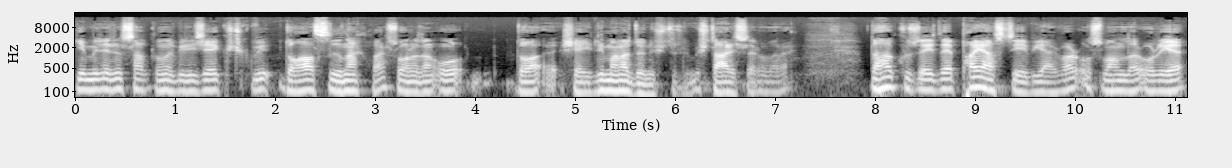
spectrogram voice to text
gemilerin saklanabileceği küçük bir doğal sığınak var. Sonradan o doğa, şey limana dönüştürülmüş tarihsel olarak. Daha kuzeyde Payas diye bir yer var. Osmanlılar oraya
